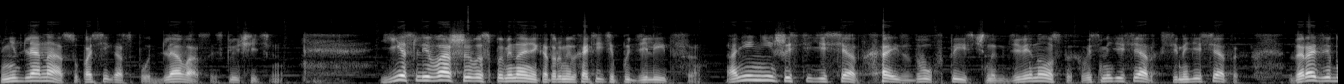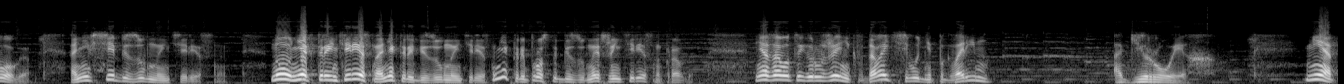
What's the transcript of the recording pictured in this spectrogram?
Не для нас, упаси Господь, для вас исключительно. Если ваши воспоминания, которыми вы хотите поделиться, они не из 60-х, а из 2000-х, 90-х, 80-х, 70-х, да ради бога, они все безумно интересны. Ну, некоторые интересны, а некоторые безумно интересны. Некоторые просто безумно. Это же интересно, правда? Меня зовут Игорь Ужеников. Давайте сегодня поговорим о героях. Нет,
